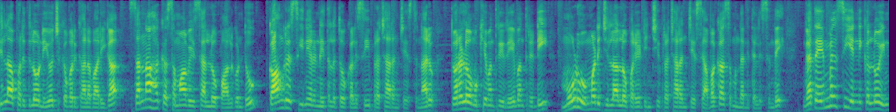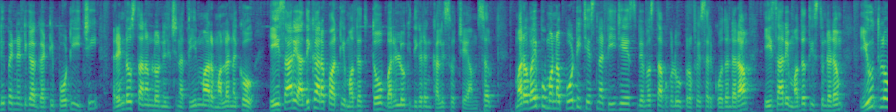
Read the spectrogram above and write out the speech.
జిల్లా పరిధిలో నియోజకవర్గాల వారీగా సన్నాహక సమావేశాల్లో పాల్గొంటూ కాంగ్రెస్ సీనియర్ నేతలతో కలిసి ప్రచారం చేస్తున్నారు. త్వరలో ముఖ్యమంత్రి రేవంత్ రెడ్డి మూడు ఉమ్మడి జిల్లాల్లో పర్యటించి ప్రచారం చేసే అవకాశం ఉందని తెలిసిందే. గత ఎమ్మెల్సీ ఎన్నికల్లో ఇండిపెండెంట్ ఇండిపెండెంట్గా గట్టి పోటీ ఇచ్చి రెండో స్థానంలో నిలిచిన తీన్మార్ మల్లన్నకు ఈసారి అధికార పార్టీ మద్దతుతో బరిలోకి దిగడం కలిసొచ్చే అంశం. మరోవైపు మొన్న పోటీ చేసిన టీజేఎస్ వ్యవస్థాపకుడు ప్రొఫెసర్ కోదండరాం ఈసారి మద్దతు ఇస్తుండడం యూత్లో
